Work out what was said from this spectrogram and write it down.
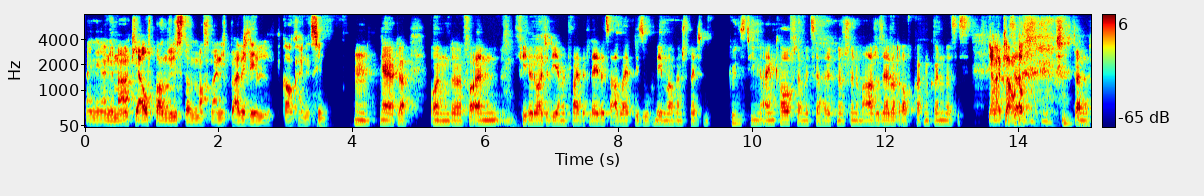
eine, eine Marke aufbauen willst, dann macht eigentlich Private Label gar keinen Sinn. Hm, ja, ja, klar. Und äh, vor allem viele Leute, die ja mit Private Labels arbeiten, die suchen eben auch entsprechend günstigen Einkauf, damit sie halt eine schöne Marge selber draufpacken können. Das ist, ja, na klar. Ja dann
